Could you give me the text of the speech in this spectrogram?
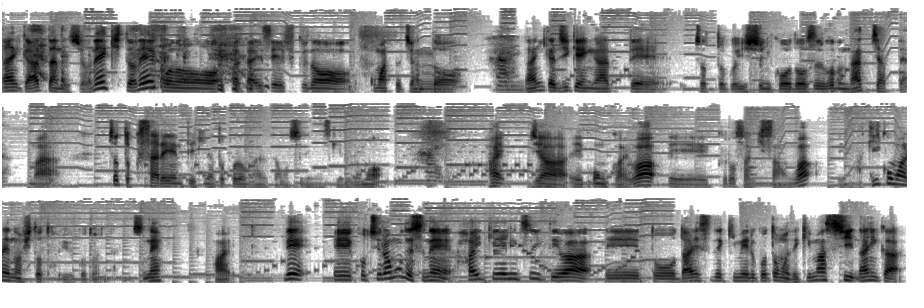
何かあったんでしょうね、きっとね。この赤い制服のコマットちゃんと、はい。何か事件があって、ちょっとこう一緒に行動することになっちゃった。まあ、ちょっと腐れ縁的なところがあるかもしれますけれども。はい。はい。じゃあ、えー今回は、えー黒崎さんは、えー巻き込まれの人ということになりますね。はい。で、えーこちらもですね、背景については、えっ、と、ダイスで決めることもできますし、何か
